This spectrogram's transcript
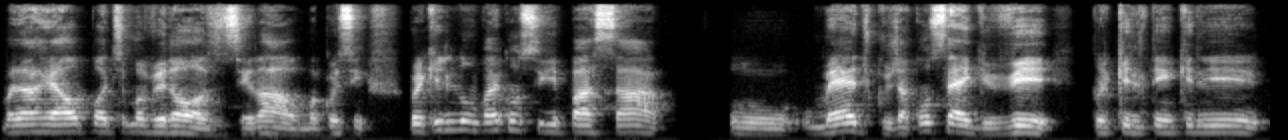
Mas na real pode ser uma virose, sei lá, uma coisa assim. Porque ele não vai conseguir passar. O, o médico já consegue ver, porque ele tem aquele.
